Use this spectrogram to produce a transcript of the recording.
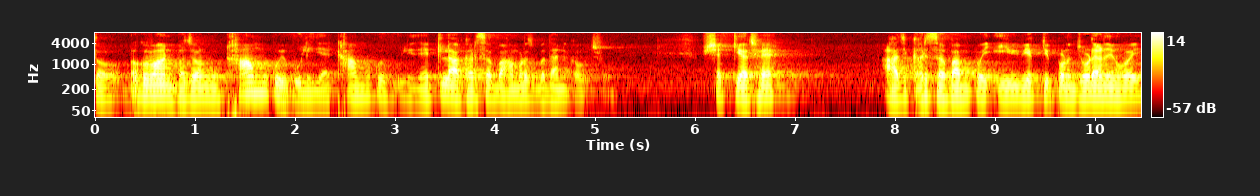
તો ભગવાન ભજવાનું ઠામ કોઈ ભૂલી જાય, ઠામ કોઈ ભૂલી જાય. એટલા ઘર સભા સાંભળો બધાને કહું છું. શક્ય છે, આજ ઘર સભામાં કોઈ એવી વ્યક્તિ પણ જોડાણી હોય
